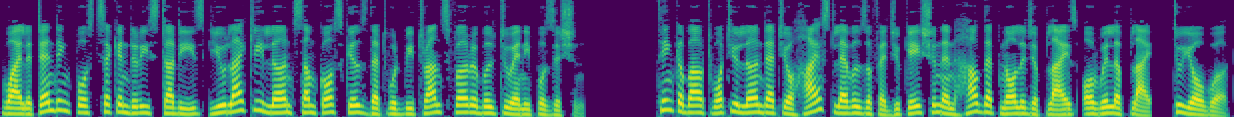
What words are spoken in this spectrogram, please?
While attending post secondary studies, you likely learned some core skills that would be transferable to any position. Think about what you learned at your highest levels of education and how that knowledge applies, or will apply, to your work.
